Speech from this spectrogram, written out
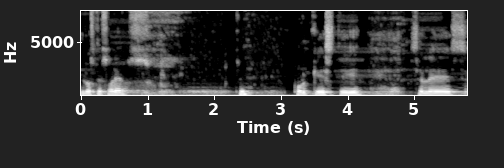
y los tesoreros. ¿sí? porque este, se les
